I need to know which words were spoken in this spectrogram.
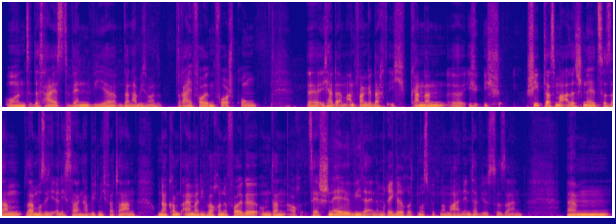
Und das heißt, wenn wir, dann habe ich mal drei Folgen Vorsprung. Äh, ich hatte am Anfang gedacht, ich kann dann, äh, ich, ich schieb das mal alles schnell zusammen. Da muss ich ehrlich sagen, habe ich mich vertan. Und dann kommt einmal die Woche eine Folge, um dann auch sehr schnell wieder in einem Regelrhythmus mit normalen Interviews zu sein. Ähm,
